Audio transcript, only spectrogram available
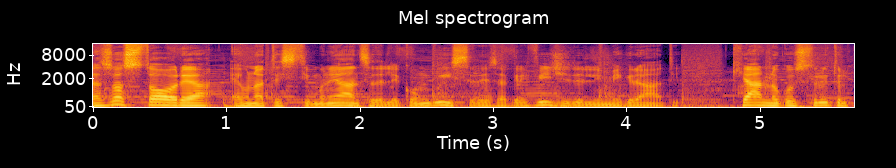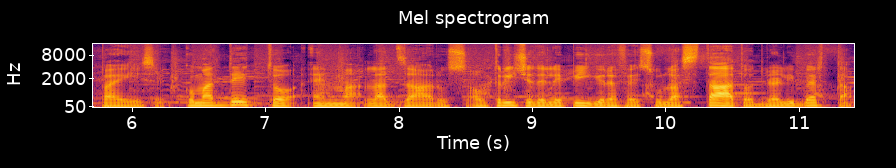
La sua storia è una testimonianza delle conquiste e dei sacrifici degli immigrati che hanno costruito il paese. Come ha detto Emma Lazarus, autrice dell'epigrafe sulla Statua della Libertà,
